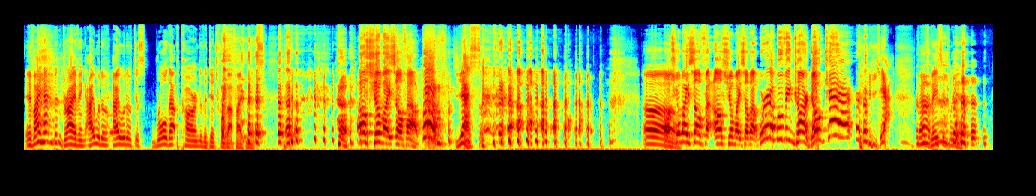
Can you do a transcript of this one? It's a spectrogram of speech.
if I hadn't been driving, I would have I would have just rolled out the car into the ditch for about five minutes. I'll show myself out. yes. Oh. I'll show myself. I'll show myself out. We're in a moving car. Don't care. yeah, that's basically it.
